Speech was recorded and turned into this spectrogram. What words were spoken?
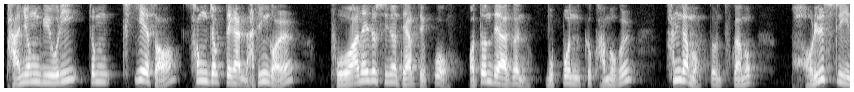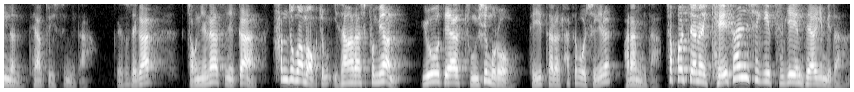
반영 비율이 좀 특이해서 성적대가 낮은 걸 보완해 줄 수 있는 대학도 있고 어떤 대학은 못 본 그 과목을 한 과목 또는 두 과목 버릴 수도 있는 대학도 있습니다. 그래서 제가 정리해 놨으니까 한두 과목 좀 이상하다 싶으면 이 대학 중심으로 데이터를 살펴보시길 바랍니다. 첫 번째는 계산식이 두 개인 대학입니다.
